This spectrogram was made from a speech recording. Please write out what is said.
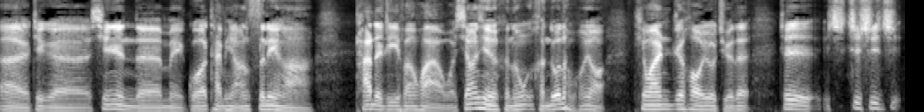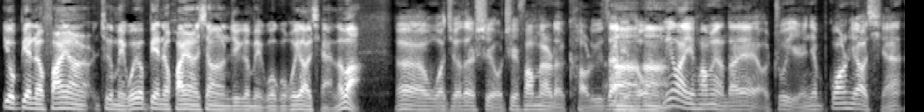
呃，这个新任的美国太平洋司令啊，他的这一番话，我相信很多很多的朋友听完之后又觉得，这这是又变着花样，这个美国又变着花样向这个美国国会要钱了吧？呃，我觉得是有这方面的考虑在里头。另外一方面，大家也要注意，人家不光是要钱，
